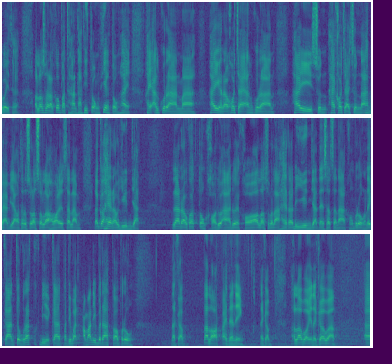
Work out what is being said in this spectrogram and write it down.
ด้วยเถอะอัลลอฮฺสุบะฮูวะตะอาลาก็ประทานทางที่ตรงเที่ยงตรงให้ ให้อัลกุรอานมา ให้เราเข้าใจอัลกุรอานให้ซุนให้เข้าใจซุนนะแบบอย่างท่านรอซูลลอฮ์ศ็อลลัลลอฮุอะลัยฮิวะซัลลัมแล้วก็ให้เรายืนหยัด และเราก็ต้องขอดุอาด้วยขออัลลอฮฺสุบะฮูวะตะอาลาให้เราได้ยืนหยัดในศาสนาของพระองค์ในการจงรักภักดีในการปฏิบัติอามัลอิบดะห์ต่อพระองค์นะครับตลอดไปนั่นเองนะครับอัลลอฮ์บอกนะครับว่าอ่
